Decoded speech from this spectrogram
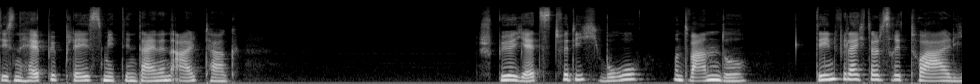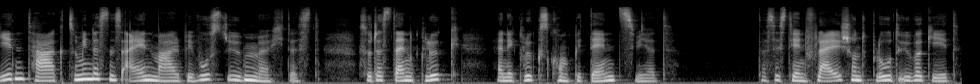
diesen Happy Place mit in deinen Alltag. Spür jetzt für dich, wo und wann du den vielleicht als Ritual jeden Tag zumindest einmal bewusst üben möchtest, sodass dein Glück eine Glückskompetenz wird, dass es dir in Fleisch und Blut übergeht,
